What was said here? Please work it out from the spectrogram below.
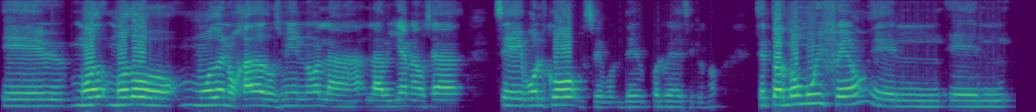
eh, modo, modo, modo enojada 2000, ¿no? La, la villana, o sea, se volcó, se vol- de- volví a decirlo, ¿no? Se tornó muy feo el, el-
